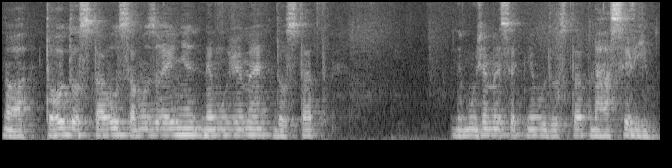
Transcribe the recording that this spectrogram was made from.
No a tohoto stavu samozřejmě nemůžeme dostat, nemůžeme se k němu dostat násilím.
